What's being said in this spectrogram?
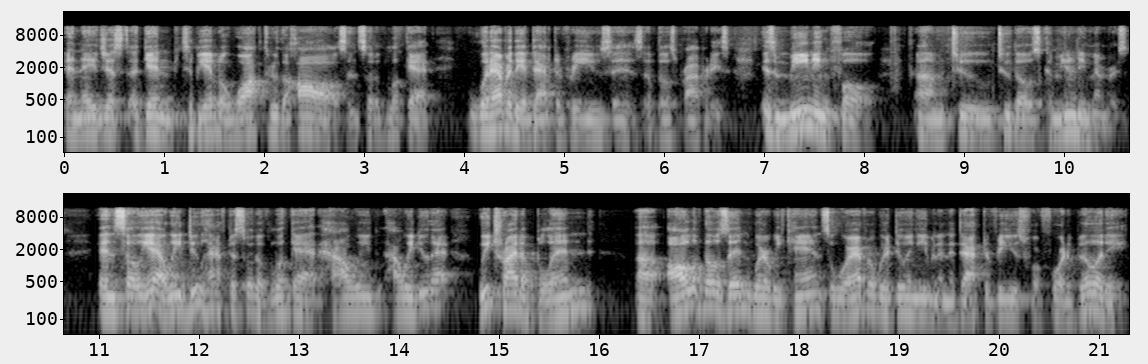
and they just again to be able to walk through the halls and sort of look at whatever the adaptive reuse is of those properties is meaningful um, to to those community members and so yeah we do have to sort of look at how we how we do that we try to blend uh, all of those in where we can so wherever we're doing even an adaptive reuse for affordability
